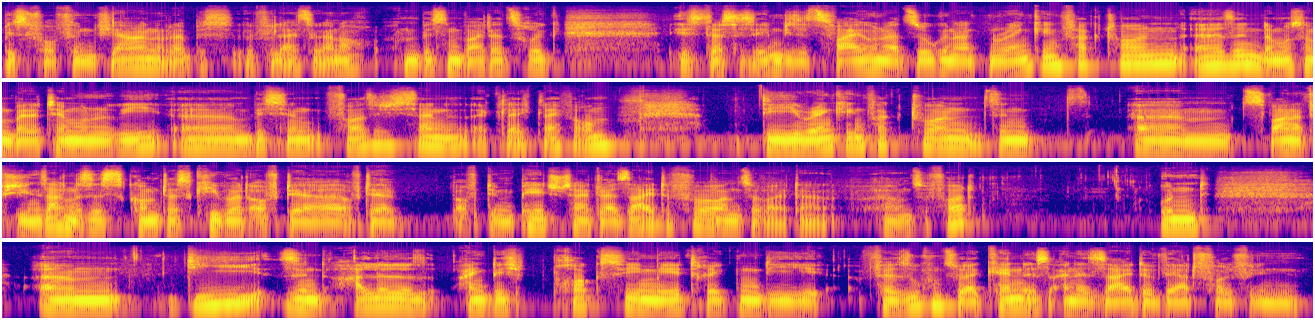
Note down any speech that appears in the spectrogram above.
bis vor fünf Jahren oder bis vielleicht sogar noch ein bisschen weiter zurück, ist, dass es eben diese 200 sogenannten Ranking-Faktoren äh, sind. Da muss man bei der Terminologie äh, ein bisschen vorsichtig sein, erkläre ich gleich warum. Die Ranking-Faktoren sind ähm, 200 verschiedene Sachen. Das ist, kommt das Keyword auf der, auf der, auf dem Page-Title der Seite vor und so weiter äh, und so fort. Und ähm, die sind alle eigentlich Proxy-Metriken, die versuchen zu erkennen, ist eine Seite wertvoll für den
